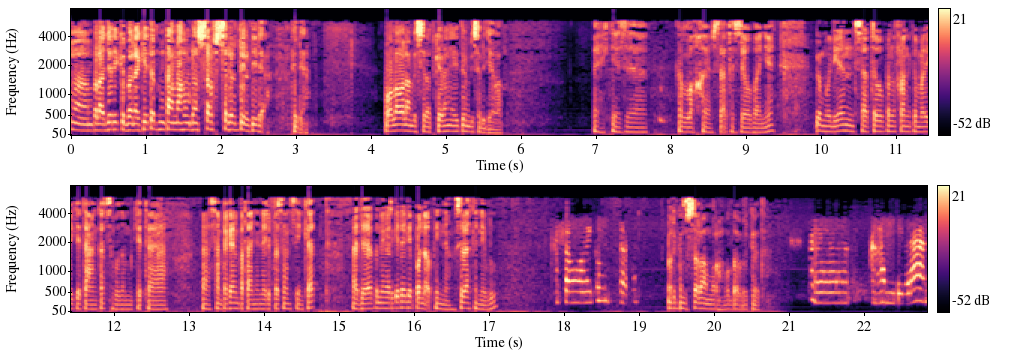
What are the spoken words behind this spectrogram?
mempelajari kepada kita tentang nahu dan sarf secara detail, tidak. Tidak. Wallahu a'lam bishawab. Kiranya itu yang bisa dijawab. Baik, jazakallah khair atas jawabannya. Kemudian satu penelpon kembali kita angkat sebelum kita uh, sampaikan pertanyaan dari pesan singkat. Ada pendengar kita di Pondok Pinang. Silakan Ibu. Assalamualaikum Ustaz. Waalaikumsalam warahmatullahi wabarakatuh. Uh, Alhamdulillah,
